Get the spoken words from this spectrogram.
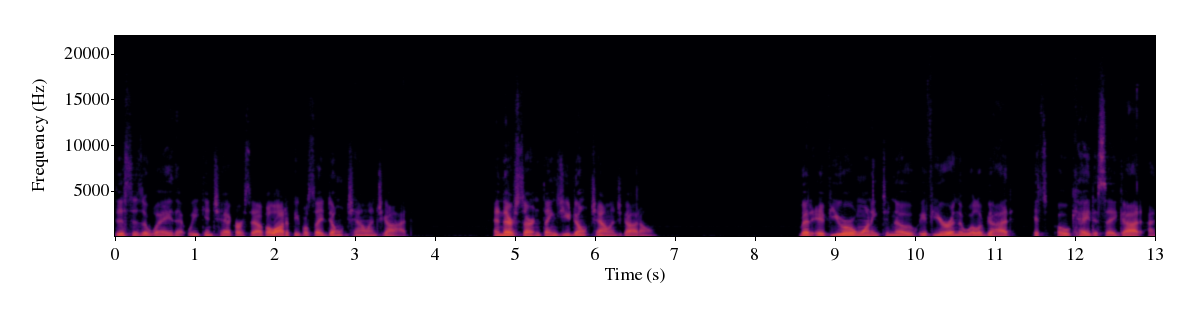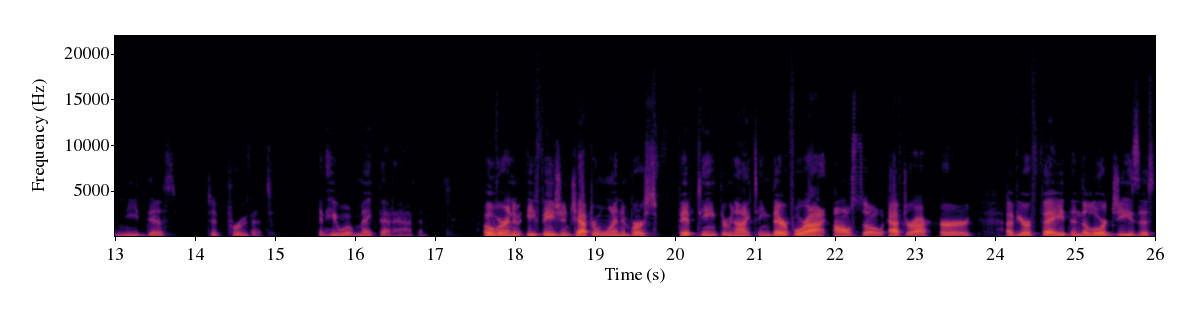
This is a way that we can check ourselves. A lot of people say, don't challenge God. And there are certain things you don't challenge God on. But if you are wanting to know if you're in the will of God, it's okay to say, God, I need this to prove it. And he will make that happen. Over in Ephesians chapter 1 and verse 15 through 19. Therefore, I also, after I heard of your faith in the Lord Jesus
